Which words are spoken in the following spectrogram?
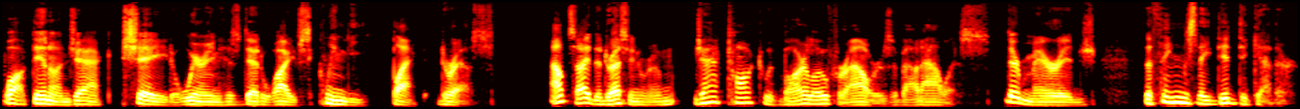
walked in on Jack Shade wearing his dead wife's clingy black dress. Outside the dressing room, Jack talked with Barlow for hours about Alice, their marriage, the things they did together,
